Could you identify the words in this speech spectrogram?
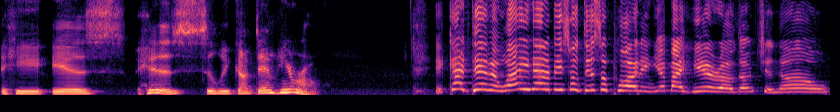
he is his silly goddamn hero. God damn it, why you gotta be so disappointing? You're my hero, don't you know?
